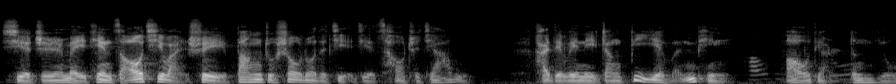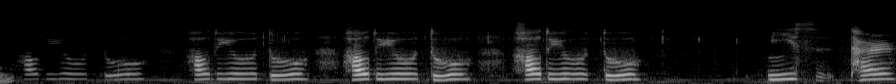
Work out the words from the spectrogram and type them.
雪芝每天早起晚睡，帮助瘦弱的姐姐操持家务，还得为那张毕业文凭。熬点灯油。How do you do? How do you do? How do you do? How do you do? Mister,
